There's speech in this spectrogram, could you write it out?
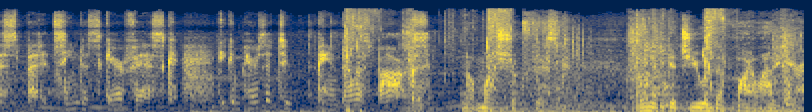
is, but it seemed to scare Fisk. He compares it to Pandora's box. Not much, Shook Fisk. We need to get you and that file out of here.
